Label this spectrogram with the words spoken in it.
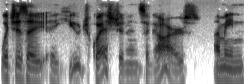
which is a, a huge question in cigars. I mean,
